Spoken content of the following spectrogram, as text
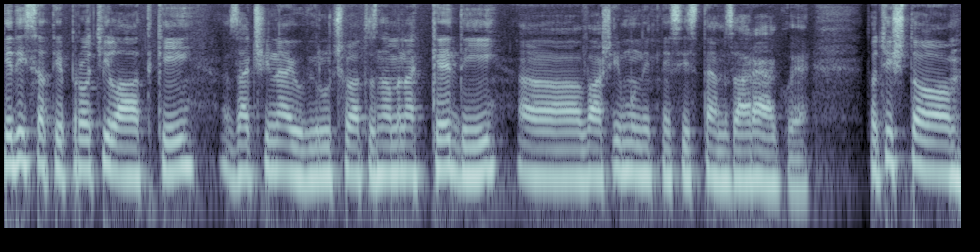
kedy sa tie protilátky začínajú vylúčovať, to znamená, kedy uh, váš imunitný systém zareaguje. Totižto uh,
